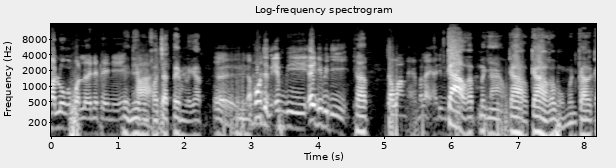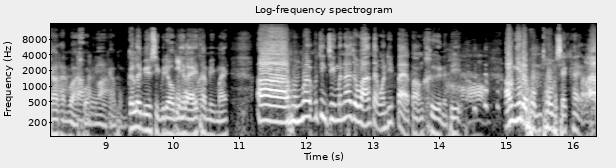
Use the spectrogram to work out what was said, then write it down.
มารวมกันหมดเลยในเพลงนี้เพลงนี้ผมขอจัดเต็มเลยครับเออแล้วพูดถึง MV เอ้ย DVD ครับ จะวางแผนเมื่อไหร่ฮะ DVD เก้าครับเมื่อกี้เก้าเก้าครับผมมันเก้าเก้าธันวาคมนี้ครับผมก็เลยมิวสิกวิดีโอมีอะไรให้ทำอีกไหมเอ่อผมว่าจริง ๆ มันน่าจะวางแต่วันที่8ตอนกลางคืนนะพี่เอางี้เดี๋ยวผมโทรไปเช็คให้เลยครับ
